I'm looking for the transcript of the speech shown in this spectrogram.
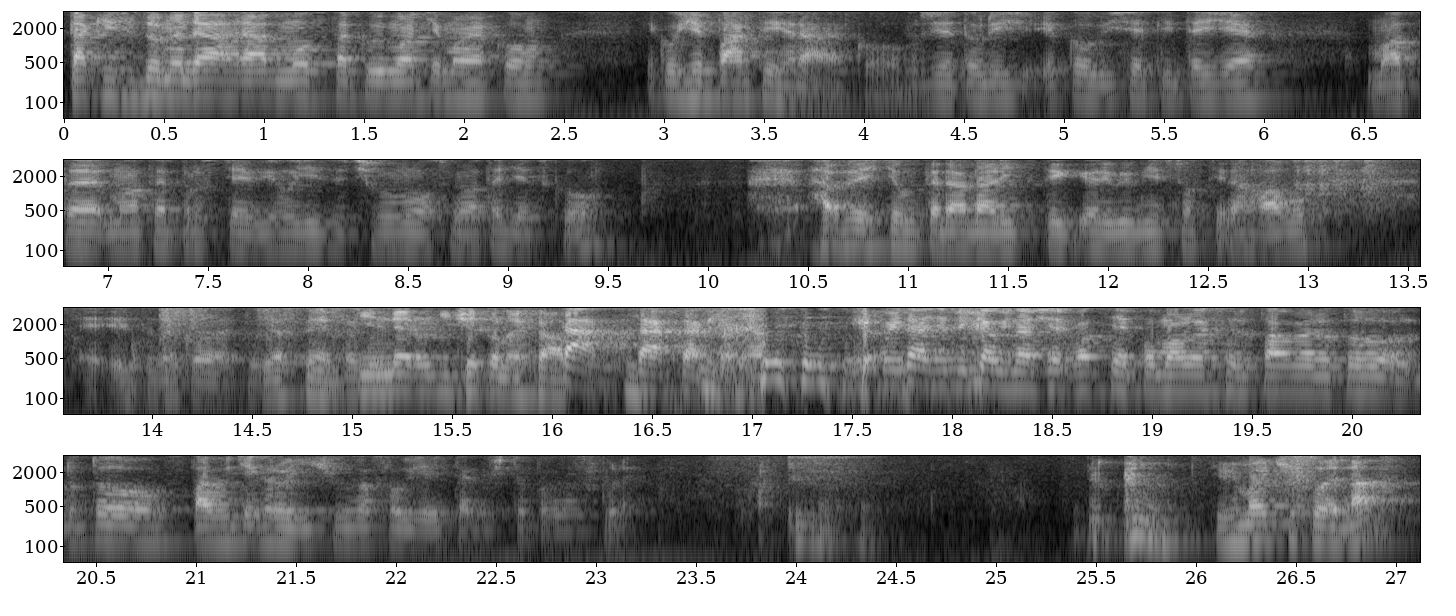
Taky si to nedá hrát moc takovýma těma jako, jako že party hra, jako, protože to když jako vysvětlíte, že máte, máte prostě vyhodit ze člunu osmileté děcko a vy ještě mu teda nalít ty ryby vnitřnosti na hlavu, je to takové jako... Jasně, ti nerodiče to nechápou. Tak, tak, tak. tak, tak. Možná, že teďka už naše vlastně pomalu, jak se dostáváme do toho, do toho stavu těch rodičů zasloužených, tak už to pak zase bude. Takže moje číslo jedna?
